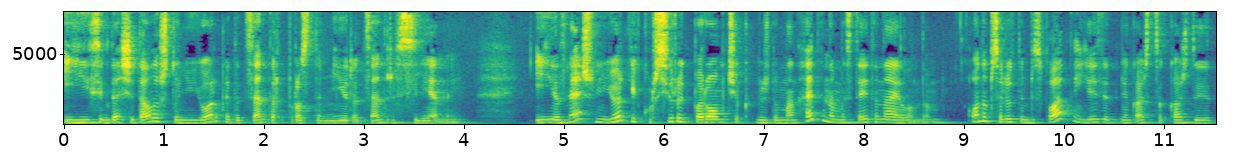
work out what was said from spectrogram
и всегда считала, что Нью-Йорк — это центр просто мира, центр вселенной. И знаешь, в Нью-Йорке курсирует паромчик между Манхэттеном и Стейтен-Айлендом. Он абсолютно бесплатный, ездит, мне кажется, каждые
